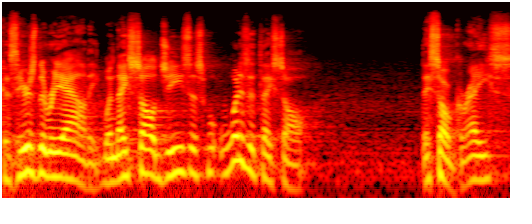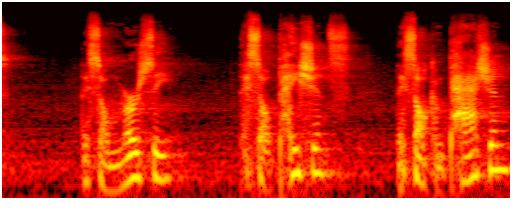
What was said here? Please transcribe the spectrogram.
Because here's the reality when they saw Jesus, what is it they saw? They saw grace, they saw mercy, they saw patience, they saw compassion,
